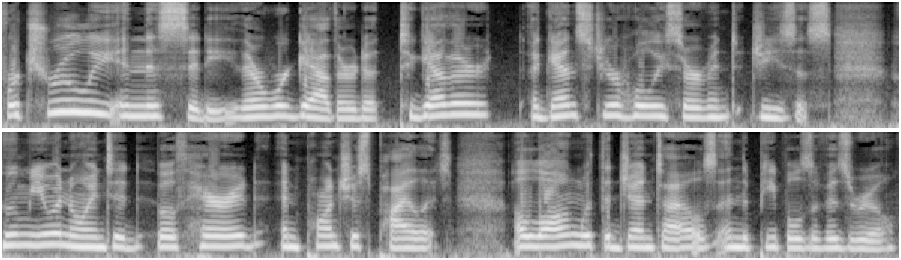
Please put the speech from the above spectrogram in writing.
For truly in this city there were gathered together against your holy servant Jesus, whom you anointed, both Herod and Pontius Pilate, along with the Gentiles and the peoples of Israel,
